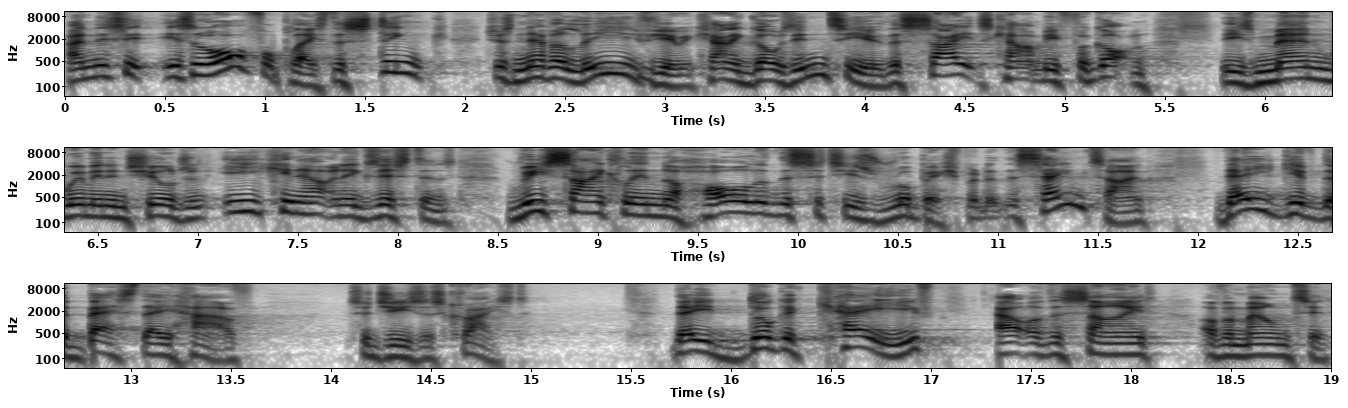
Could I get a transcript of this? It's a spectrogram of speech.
And this is an awful place. The stink just never leaves you. It kind of goes into you. The sights can't be forgotten. These men, women, and children eking out an existence, recycling the whole of the city's rubbish. But at the same time, they give the best they have to Jesus Christ. They dug a cave out of the side of a mountain.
